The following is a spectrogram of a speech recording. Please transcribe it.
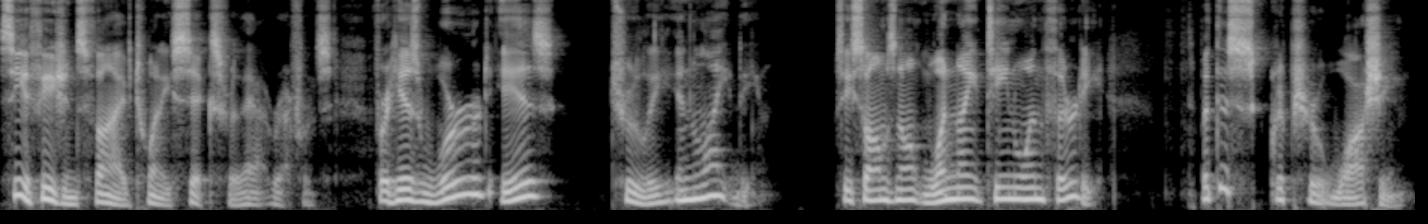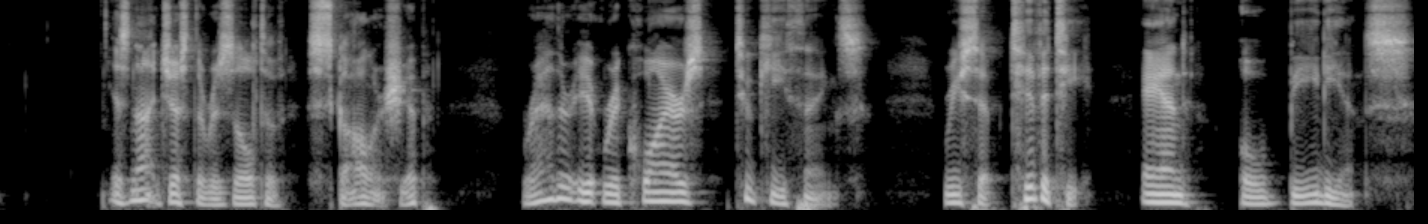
See Ephesians 5:26 for that reference. For his word is truly enlightening. See Psalms 119, 130. But this scripture washing is not just the result of scholarship. Rather, it requires two key things receptivity and obedience.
